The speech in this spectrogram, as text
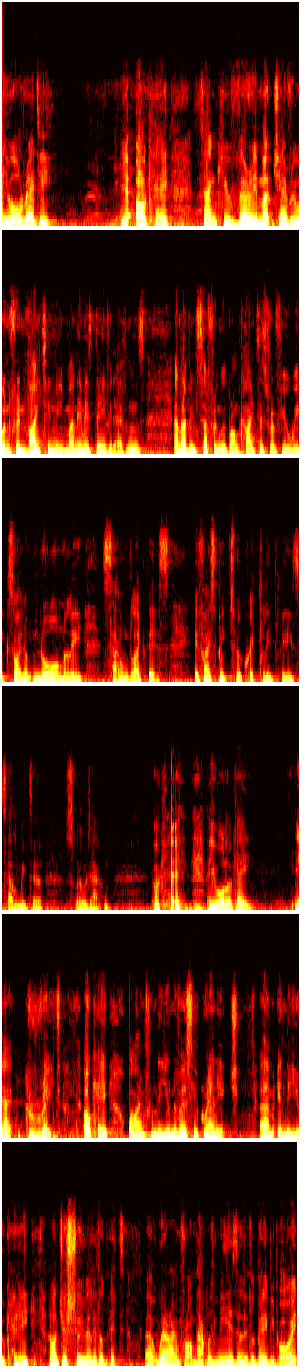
Are you all ready? Yeah, okay. Thank you very much, everyone, for inviting me. My name is David Evans, and I've been suffering with bronchitis for a few weeks, so I don't normally sound like this. If I speak too quickly, please tell me to slow down. Okay? Are you all okay? Yeah? Great. Okay. Well, I'm from the University of Greenwich um, in the UK, and I'll just show you a little bit uh, where I'm from. That was me as a little baby boy,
